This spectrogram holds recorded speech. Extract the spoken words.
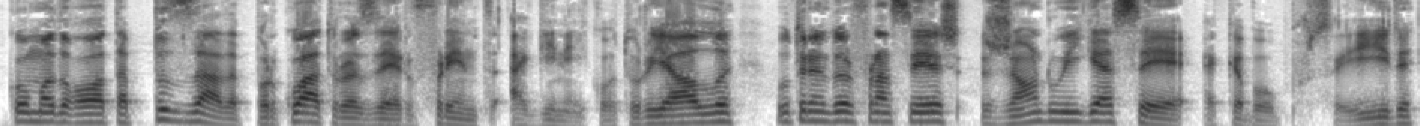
com uma derrota pesada por 4 a 0 frente à Guiné Equatorial, o treinador francês Jean-Louis Gasset acabou por sair,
